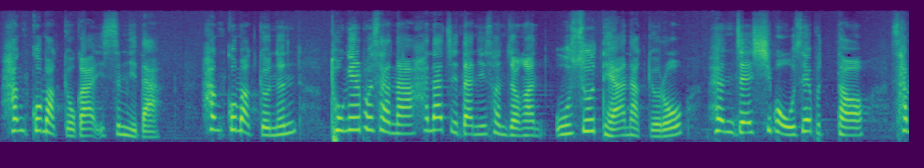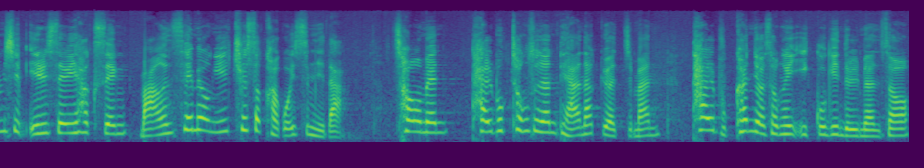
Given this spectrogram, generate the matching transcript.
한꿈학교가 있습니다. 한꿈학교는 통일부 산하 하나재단이 선정한 우수 대안학교로 현재 15세부터 31세의 학생 43명이 출석하고 있습니다. 처음엔 탈북 청소년 대안학교였지만 탈북한 여성의 입국이 늘면서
